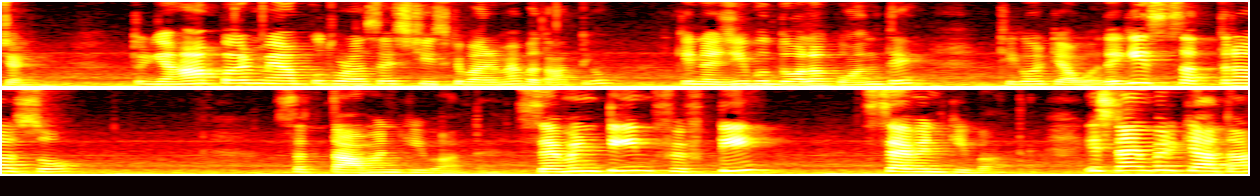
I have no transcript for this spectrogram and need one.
चलिए तो यहाँ पर मैं आपको थोड़ा सा इस चीज़ के बारे में बताती हूँ कि नजीब उद्दौला कौन थे। ठीक है, और क्या हुआ? देखिए, सत्रह सौ सत्तावन की बात है सेवनटीन फिफ्टी सेवन की बात है। इस टाइम पर क्या था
